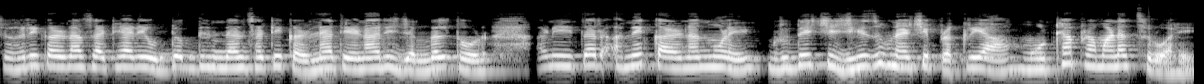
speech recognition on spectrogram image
शहरीकरणासाठी आणि उद्योगधंद्यांसाठी करण्यात येणारी जंगलतोड आणि इतर अनेक कारणांमुळे मृदेची झीज होण्याची प्रक्रिया मोठ्या प्रमाणात सुरू आहे.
